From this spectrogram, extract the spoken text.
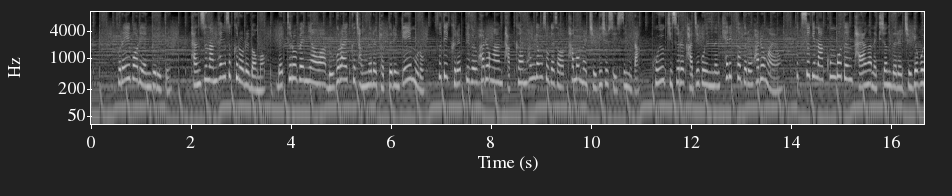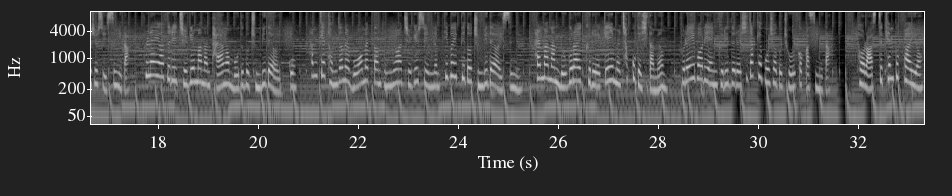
브레이버리 앵그리드 단순한 횡스크롤을 넘어 메트로베니아와 로그라이크 장르를 곁들인 게임으로 2D 그래픽을 활용한 다크한 환경 속에서 탐험을 즐기실 수 있습니다. 고유 기술을 가지고 있는 캐릭터들을 활용하여 특수기나 콤보 등 다양한 액션들을 즐겨보실 수 있습니다. 플레이어들이 즐길 만한 다양한 모드도 준비되어 있고 함께 던전을 모험했던 동료와 즐길 수 있는 PVP도 준비되어 있으니 할만한 로그라이크류의 게임을 찾고 계시다면 브레이버리 앤 그리드를 시작해 보셔도 좋을 것 같습니다. 더 라스트 캠프파이어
